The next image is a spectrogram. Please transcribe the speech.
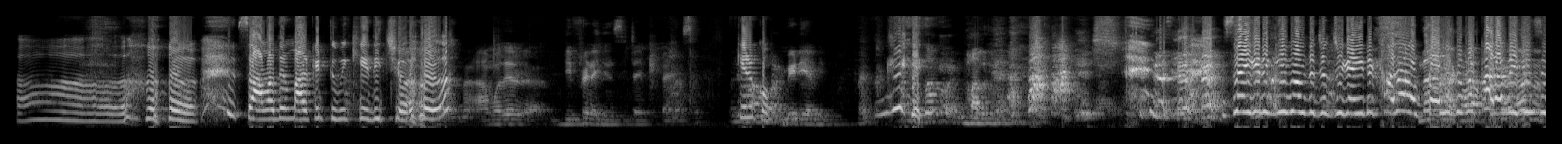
সো আমাদের মার্কেট তুমি খেয়ে দিচ্ছ। আমাদের ডিফারেন্ট এজেন্সি টাইপ প্ল্যান আছে। কীরকম? মিডিয়া ভালো। এখানে কি বলতে চাচ্ছ এটা খারাপ। তাহলে না, তুমি খারাপ এজেন্সি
